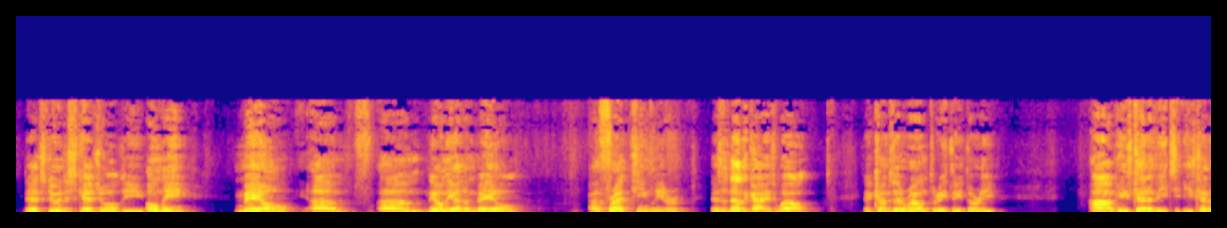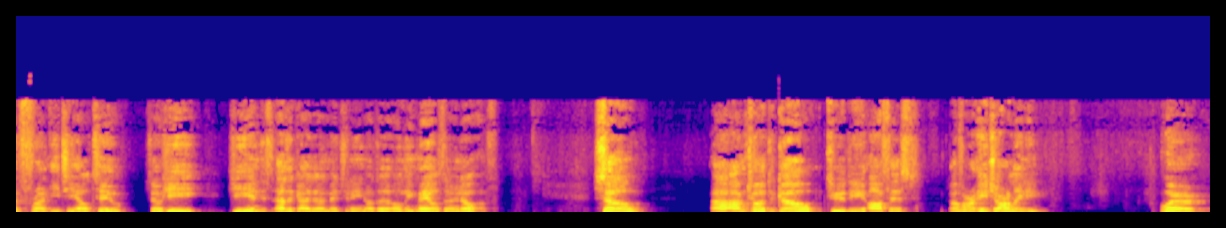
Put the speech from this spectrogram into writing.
that's doing the schedule, the only male, um, um, the only other male uh, front team leader, there's another guy as well that comes at around 3, 3.30 um, he's kind of ET, he's kind of front ETL too. So he he and this other guy that I'm mentioning are the only males that I know of. So uh, I'm told to go to the office of our HR lady, where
